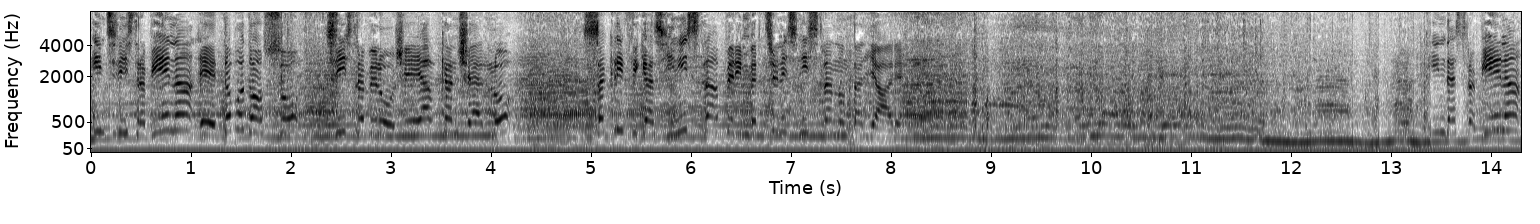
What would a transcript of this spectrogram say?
in sinistra piena e dopo dosso sinistra veloce e al cancello sacrifica sinistra per inversione sinistra non tagliare. In destra piena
